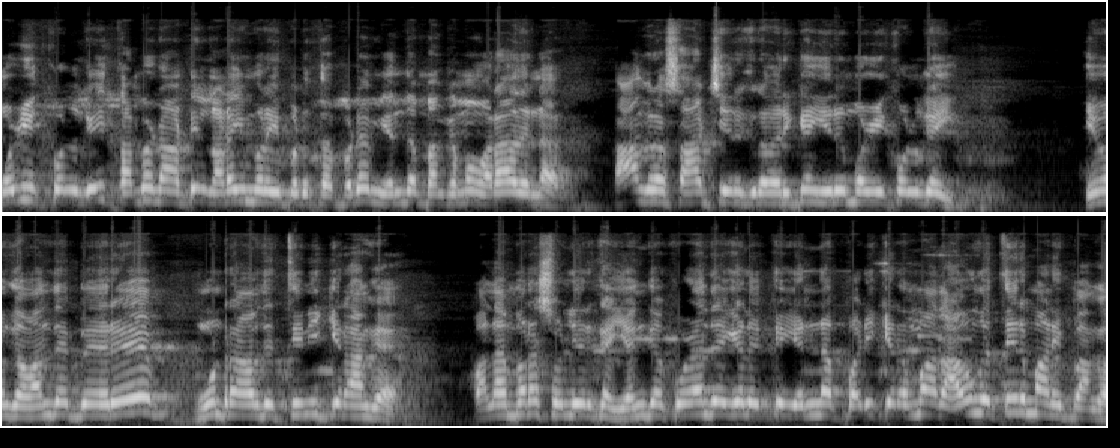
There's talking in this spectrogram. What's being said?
மொழி கொள்கை தமிழ்நாட்டில் நடைமுறைப்படுத்தப்படும் எந்த பங்கமும் வராதுன்னார். காங்கிரஸ் ஆட்சி இருக்கிற வரைக்கும் இருமொழி கொள்கை. இவங்க வந்த பேரு மூன்றாவது திணிக்கிறாங்க. பல முறை சொல்லியிருக்கேன் எங்க குழந்தைகளுக்கு என்ன படிக்கணுமோ அதை அவங்க தீர்மானிப்பாங்க.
